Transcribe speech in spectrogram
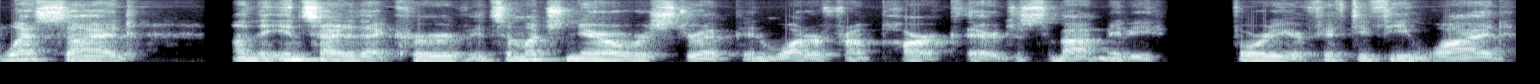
west side, on the inside of that curve, it's a much narrower strip in Waterfront Park there, just about maybe 40 or 50 feet wide.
